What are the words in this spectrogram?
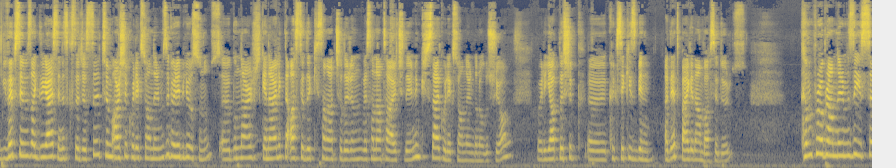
web sitemize girerseniz kısacası tüm arşiv koleksiyonlarımızı görebiliyorsunuz. E, bunlar genellikle Asya'daki sanatçıların ve sanat tarihçilerinin kişisel koleksiyonlarından oluşuyor. Böyle yaklaşık e, 48 bin adet belgeden bahsediyoruz. Kamu programlarımızı ise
